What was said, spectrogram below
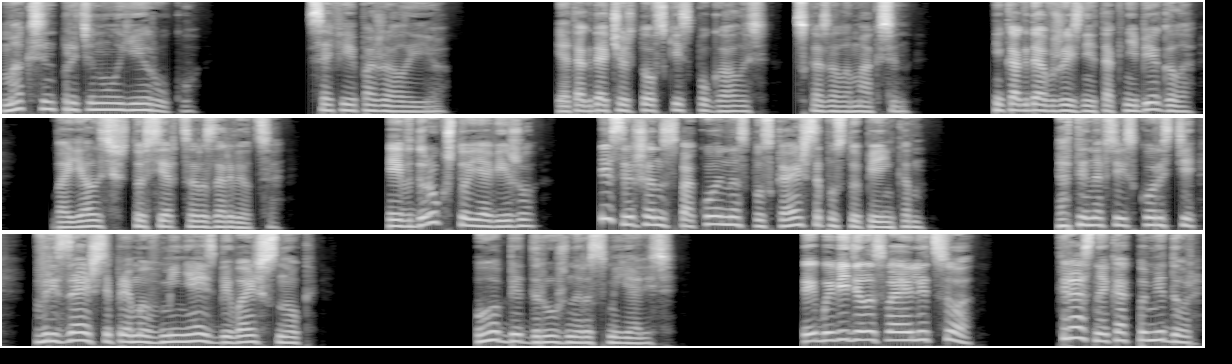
Максин протянул ей руку. София пожала ее. «Я тогда чертовски испугалась», — сказала Максин. «Никогда в жизни так не бегала, боялась, что сердце разорвется. И вдруг, что я вижу, ты совершенно спокойно спускаешься по ступенькам. А ты на всей скорости врезаешься прямо в меня и сбиваешь с ног». Обе дружно рассмеялись. «Ты бы видела свое лицо. Красное, как помидор.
